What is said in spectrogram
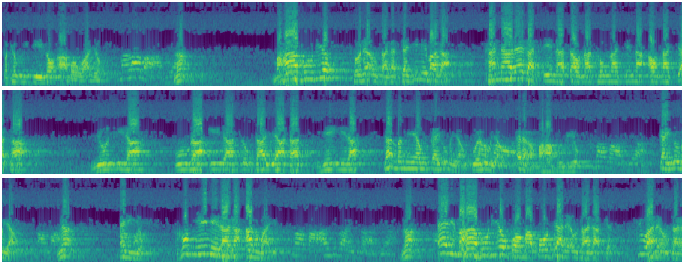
ပထဝီတည်သောအာဘောဝါယောမှန်ပါပါဗျာနော်မဟာဘူတရုပ်ဆိုတဲ့ဥစ္စာကဓာတ်ကြီးလေးပါကခန္ဓာတဲ့ကတင်းတာတောင်းတာထုံတာကျင်းတာအောင်းတာကြက်တာယူစီတာပူတာအေးတာလှုပ်တာရတာငြိမ်နေတာ ဒါမမြင်ဘူးကြိုင်လို့မရဘူးကွယ်လို့မရဘူးအဲ့ဒါကမဟာဘူတရုပ်မှန်ပါဗျာကြိုင်လို့မရဘူးနော်အဲ့ဒီရုပ်အခုမြင်နေတာကအတုပါရုပ်မှန်ပါအဓိပ္ပာယ်ပါဗျာနော်အဲ့ဒီမဟာဘူရိယုတ်ပေါ်မှာပေါ်ပြတဲ့ဥစ္စာကကျွရတဲ့ဥစ္စာက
